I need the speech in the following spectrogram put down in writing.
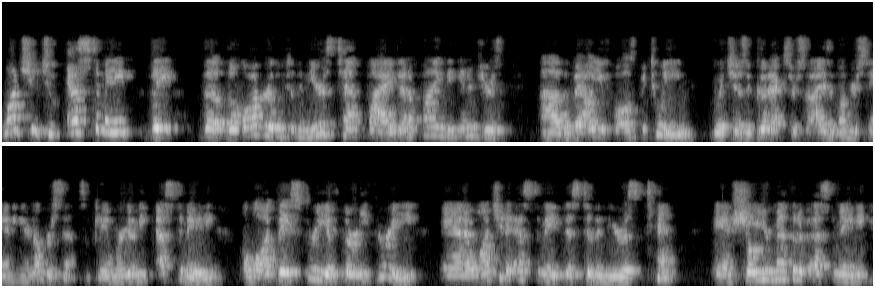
I want you to estimate the, the, the logarithm to the nearest tenth by identifying the integers uh, the value falls between, which is a good exercise of understanding your number sense. Okay, and we're going to be estimating a log base 3 of 33, and I want you to estimate this to the nearest tenth and show your method of estimating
